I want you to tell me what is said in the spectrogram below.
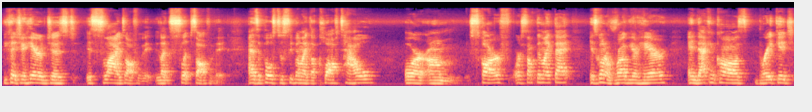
because your hair just it slides off of it, it like slips off of it. As opposed to sleeping like a cloth towel or um scarf or something like that it's going to rub your hair and that can cause breakage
